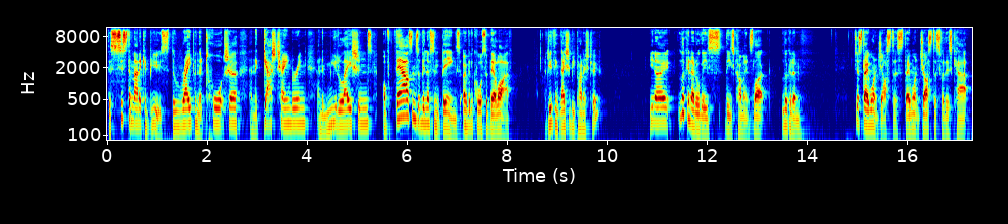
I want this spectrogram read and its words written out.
the systematic abuse, the rape and the torture and the gas chambering and the mutilations of thousands of innocent beings over the course of their life. Do you think they should be punished too? You know, looking at all these these comments, like, look at them. Just they want justice. They want justice for this cat.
